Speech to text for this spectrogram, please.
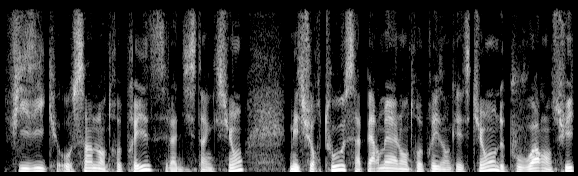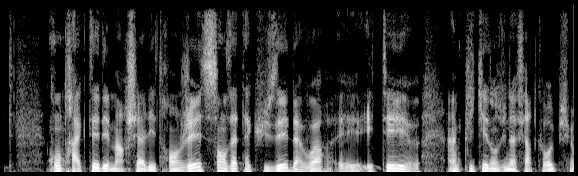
physiques au sein de l'entreprise, c'est la distinction, mais surtout ça permet à l'entreprise en question de pouvoir ensuite contracter des marchés à l'étranger sans être accusé d'avoir été euh, impliqué dans une affaire de corruption.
